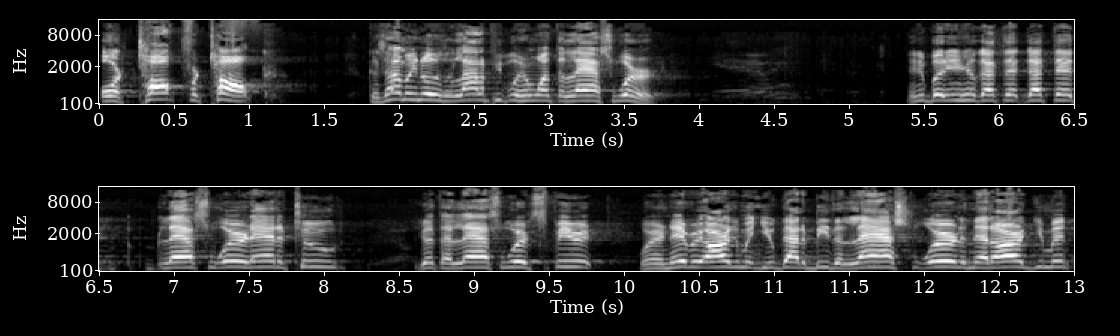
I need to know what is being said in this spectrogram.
Or, talk for talk. Because how many know there's a lot of people here want the last word? Anybody in here got that got that last word attitude? You got that last word spirit? Where in every argument you've got to be the last word in that argument.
